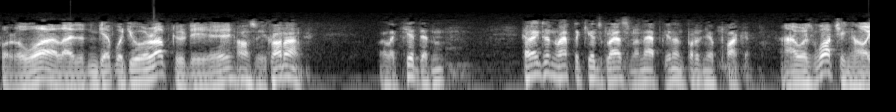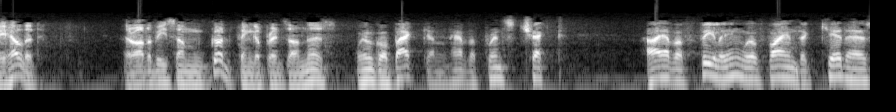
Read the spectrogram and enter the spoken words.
For a while, I didn't get what you were up to, D.A. oh, so you caught on. Well, the kid didn't. Harrington, wrapped the kid's glass in a napkin and put it in your pocket. I was watching how he held it. There ought to be some good fingerprints on this. We'll go back and have the prints checked. I have a feeling we'll find the kid has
